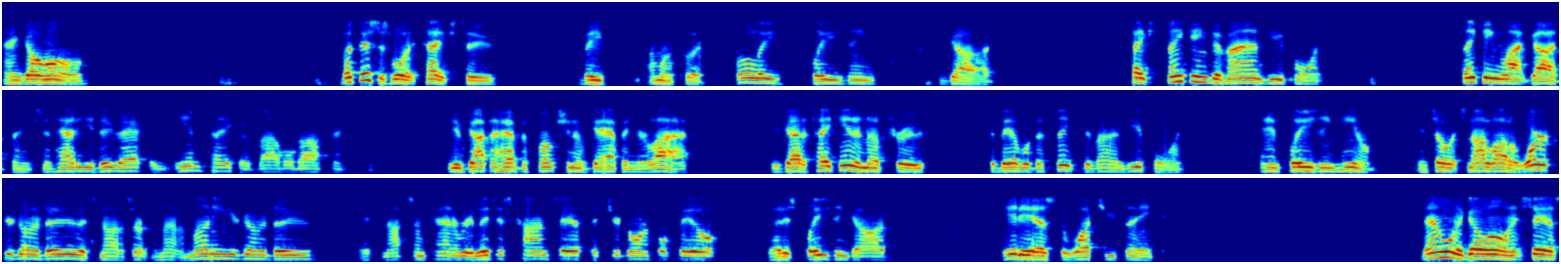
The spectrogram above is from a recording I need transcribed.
and go on. But this is what it takes to be, I'm going to put, fully pleasing God. It takes thinking divine viewpoint, thinking like God thinks. And how do you do that? The intake of Bible doctrine. You've got to have the function of gap in your life. You've got to take in enough truth to be able to think divine viewpoint and pleasing Him. And so it's not a lot of work you're going to do. It's not a certain amount of money you're going to do. It's not some kind of religious concept that you're going to fulfill that is pleasing God. It is the what you think. Now I want to go on. It says,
